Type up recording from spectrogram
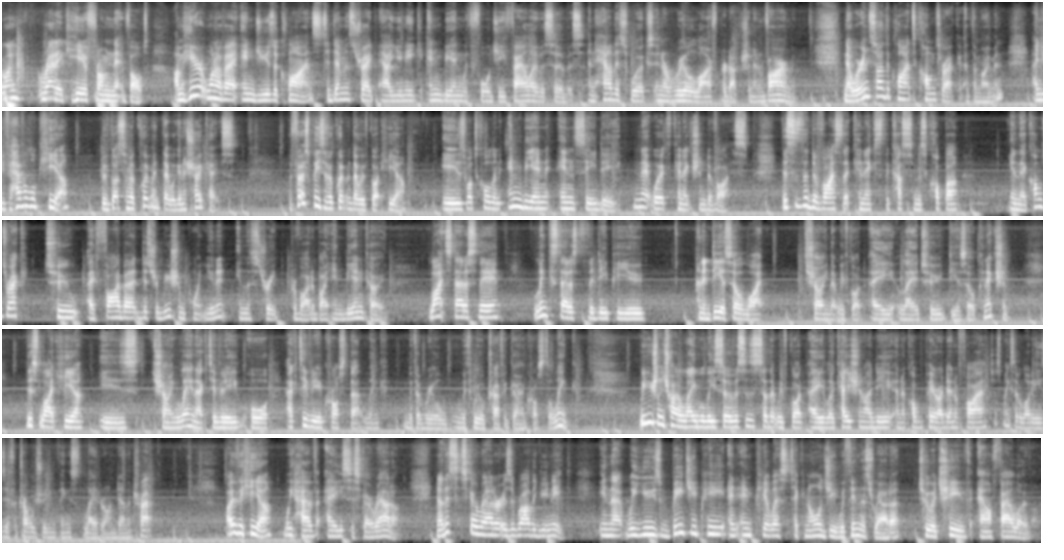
Everyone, Radek here from NetVault. I'm here at one of our end user clients to demonstrate our unique NBN with 4G failover service and how this works in a real life production environment. Now we're inside the client's comms rack at the moment and if you have a look here, we've got some equipment that we're going to showcase. The first piece of equipment that we've got here is what's called an NBN NCD, Network Connection Device. This is the device that connects the customer's copper in their comms rack to a fibre distribution point unit in the street provided by NBN Co. Light status there, link status to the DPU, and a DSL light showing that we've got a layer 2 DSL connection. This light here is showing LAN activity or activity across that link with a real with real traffic going across the link. We usually try to label these services so that we've got a location ID and a copper pair identifier. Just makes it a lot easier for troubleshooting things later on down the track. Over here, we have a Cisco router. Now this Cisco router is rather unique in that we use BGP and MPLS technology within this router to achieve our failover.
